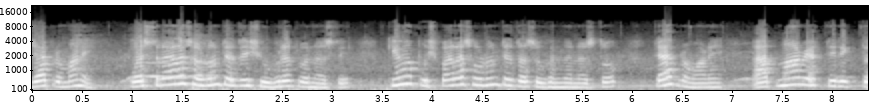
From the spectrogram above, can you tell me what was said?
ज्याप्रमाणे वस्त्राला सोडून त्याचे शुभ्रत्व नसते किंवा पुष्पाला सोडून त्याचा सुगंध नसतो. त्याप्रमाणे आत्मा व्यतिरिक्त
